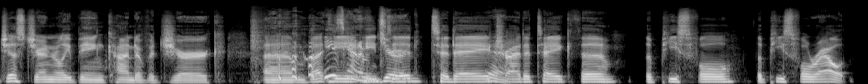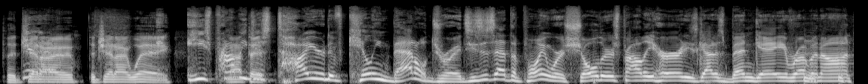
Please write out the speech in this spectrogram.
just generally being kind of a jerk. Um, but he, kind of he jerk. did today Yeah. try to take the the peaceful the peaceful route, the Jedi the Jedi way. He's probably that- just tired of killing battle droids. He's just at the point where his shoulders probably hurt. He's got his Ben Gay rubbing on.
